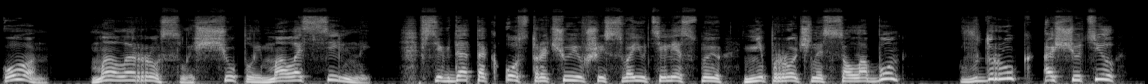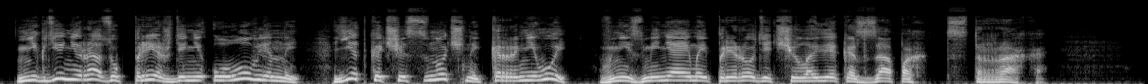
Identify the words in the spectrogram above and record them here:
Он, малорослый, щуплый, малосильный, всегда так остро чуявший свою телесную непрочность Салабон, вдруг ощутил нигде ни разу прежде не уловленный, едко-чесночный, корневой, в неизменяемой природе человека запах страха.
